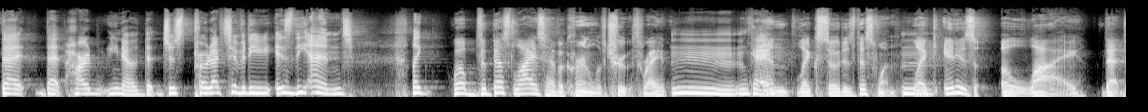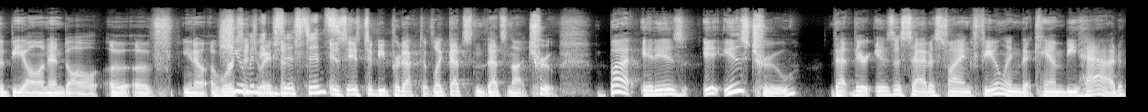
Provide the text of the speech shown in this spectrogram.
that that hard you know that just productivity is the end. Like well the best lies have a kernel of truth right? Mm, okay. And like so does this one. Mm. Like it is a lie that the be all and end all of, of you know a work Human situation existence. is is to be productive. Like that's that's not true. But it is it is true that there is a satisfying feeling that can be had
